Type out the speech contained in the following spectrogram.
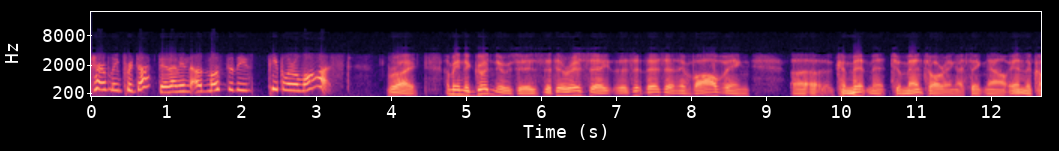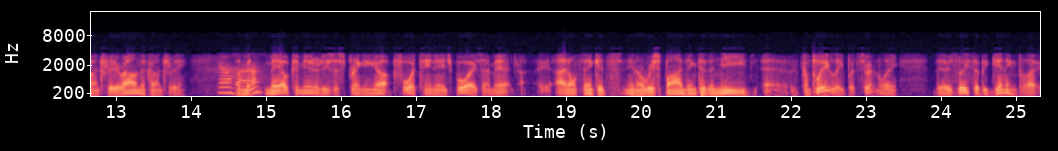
terribly productive. I mean, uh, most of these people are lost. Right. I mean, the good news is that there is a there's, a, there's an evolving uh, commitment to mentoring. I think now in the country, around the country, Uh uh, huh. ma- male communities are springing up for teenage boys. I mean, I- I don't think it's you know responding to the need uh, completely, but certainly there's at least a beginning place.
